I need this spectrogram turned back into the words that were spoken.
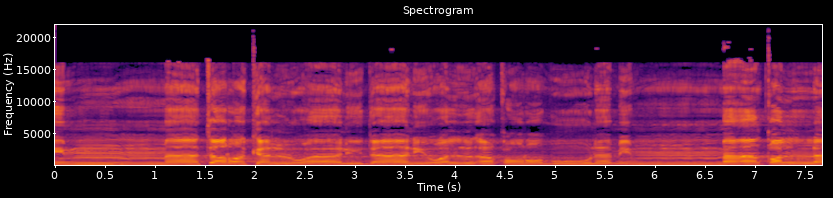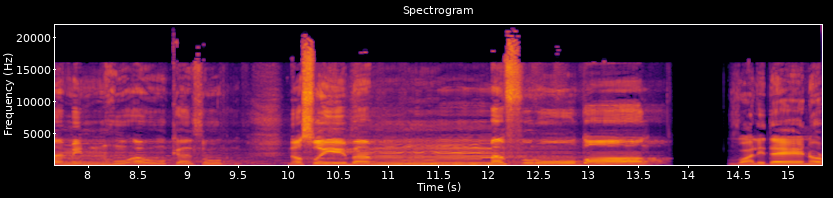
مما ترك الوالدان والأقربون مما قل منه أو كثر نصيبا مفروضا. والدین اور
